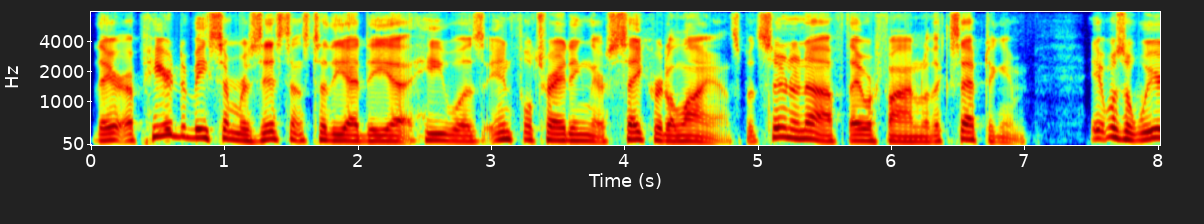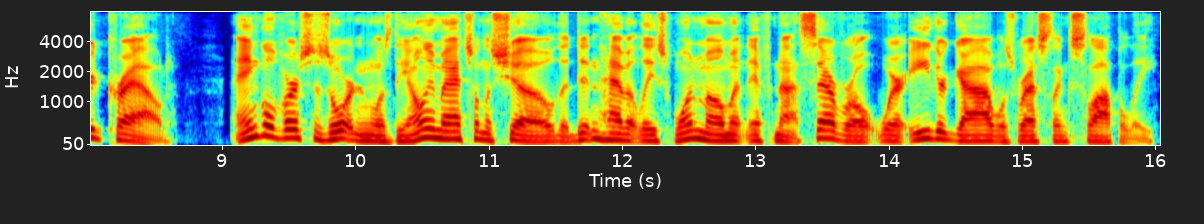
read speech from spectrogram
there appeared to be some resistance to the idea he was infiltrating their sacred alliance, but soon enough they were fine with accepting him. It was a weird crowd. Angle versus Orton was the only match on the show that didn't have at least one moment, if not several, where either guy was wrestling sloppily,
